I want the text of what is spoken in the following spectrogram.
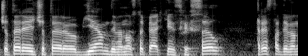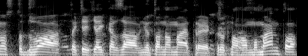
4,4 об'єм, 95 кінських сил, 392, так як я й казав, ньютонометри крутного моменту. Е,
